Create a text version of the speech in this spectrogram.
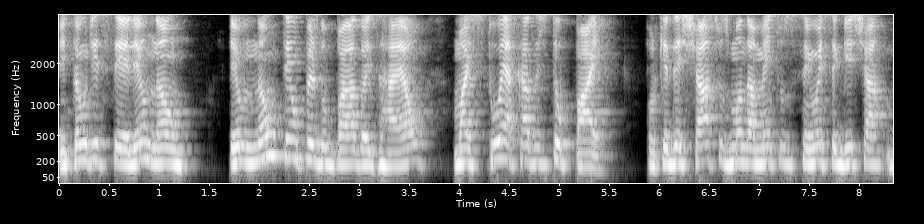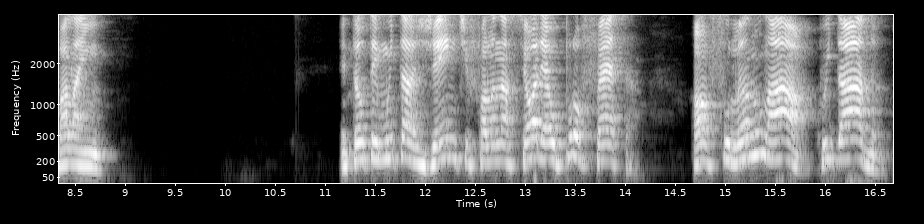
Então disse ele: Eu não. Eu não tenho perturbado a Israel, mas tu é a casa de teu pai, porque deixaste os mandamentos do Senhor e seguiste a Balaim. Então tem muita gente falando assim: olha, é o profeta. Ó, fulano lá, ó, cuidado.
